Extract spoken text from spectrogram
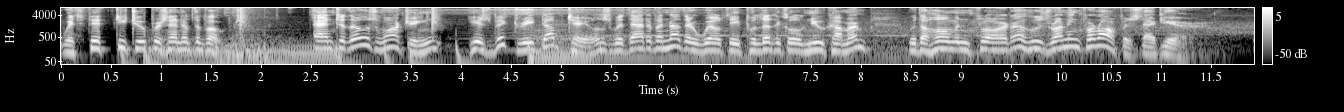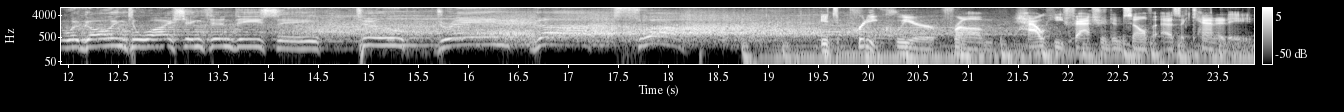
with 52% of the vote. And to those watching, his victory dovetails with that of another wealthy political newcomer with a home in Florida who's running for office that year. We're going to Washington, D.C. to drain the swamp. It's pretty clear from how he fashioned himself as a candidate,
